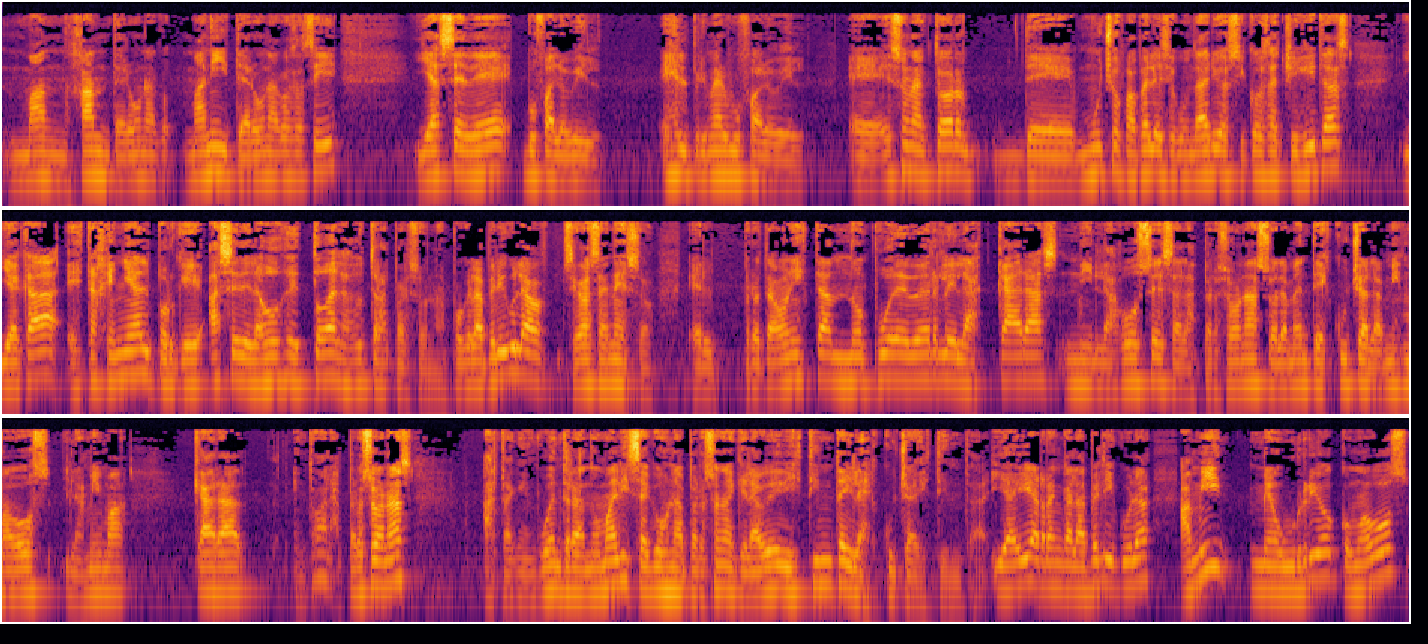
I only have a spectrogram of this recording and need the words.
Manhunter, una, co- Maneater, una cosa así, y hace de Buffalo Bill. Es el primer Buffalo Bill. Eh, es un actor de muchos papeles secundarios y cosas chiquitas. Y acá está genial porque hace de la voz de todas las otras personas. Porque la película se basa en eso. El protagonista no puede verle las caras ni las voces a las personas, solamente escucha la misma voz y la misma cara en todas las personas hasta que encuentra a Anomalisa, que es una persona que la ve distinta y la escucha distinta. Y ahí arranca la película. A mí me aburrió como a vos,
